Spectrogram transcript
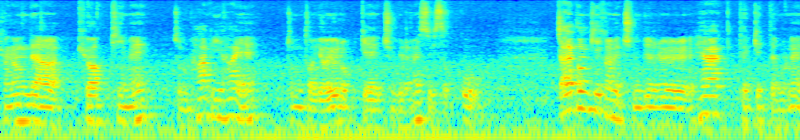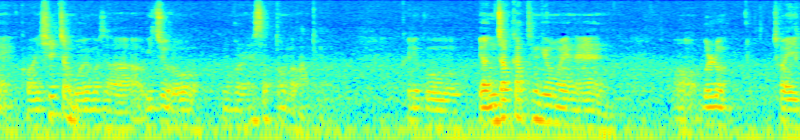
경영대학 교학팀에 좀 합의하에 좀 더 여유롭게 준비를 할 수 있었고 짧은 기간에 준비를 해야 됐기 때문에 거의 실전 모의고사 위주로 공부를 했었던 것 같아요. 그리고 면접 같은 경우에는 어, 물론 저희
